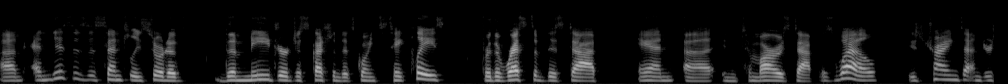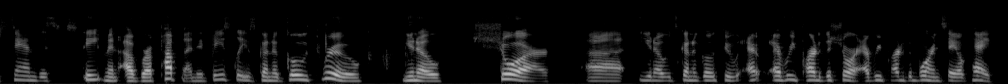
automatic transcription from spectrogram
Um, and this is essentially sort of the major discussion that's going to take place for the rest of this daf and uh, in tomorrow's daf as well, is trying to understand this statement of Rav Papa. And it basically is going to go through, you know, sure, uh, you know, it's going to go through every part of the shor, every part of the bor and say, okay,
